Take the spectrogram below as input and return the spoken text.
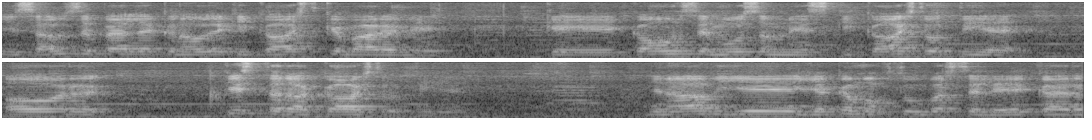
ये सबसे पहले कनौले की काश्त के बारे में कि कौन से मौसम में इसकी काश्त होती है और किस तरह काश्त होती है। जनाब, ये यकम अक्टूबर से लेकर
